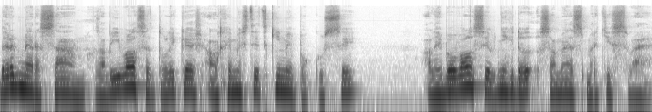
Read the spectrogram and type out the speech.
Bergner sám zabýval se tolikéž alchemistickými pokusy a liboval si v nich do samé smrti své.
